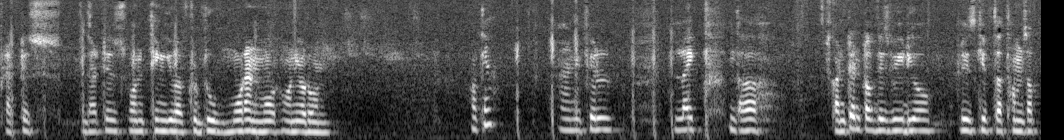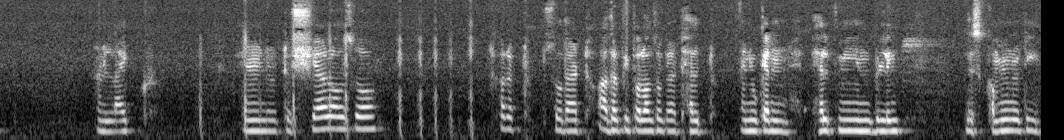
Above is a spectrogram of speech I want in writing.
Practice. That is one thing you have to do more and more on your own. Okay? And if you like the content of this video please give the thumbs up and like and to share also. Correct. So that other people also get helped and you can help me in building this community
